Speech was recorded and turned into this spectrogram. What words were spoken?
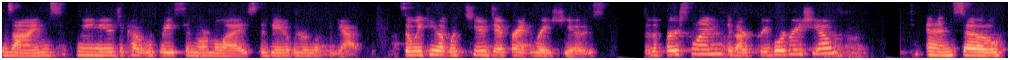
designs, we needed to come up with ways to normalize the data we were looking at. So we came up with two different ratios. So the first one is our freeboard ratio. And so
